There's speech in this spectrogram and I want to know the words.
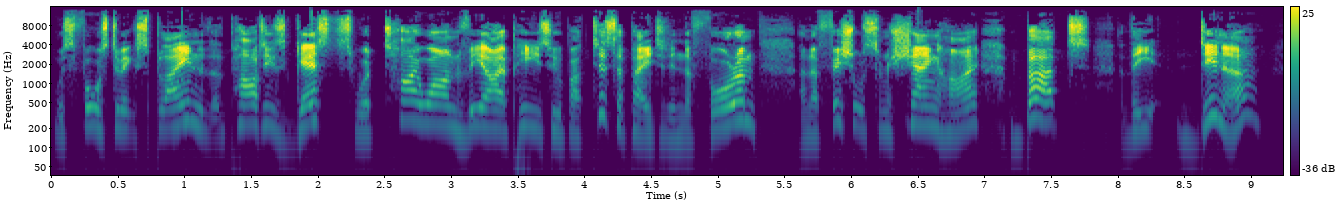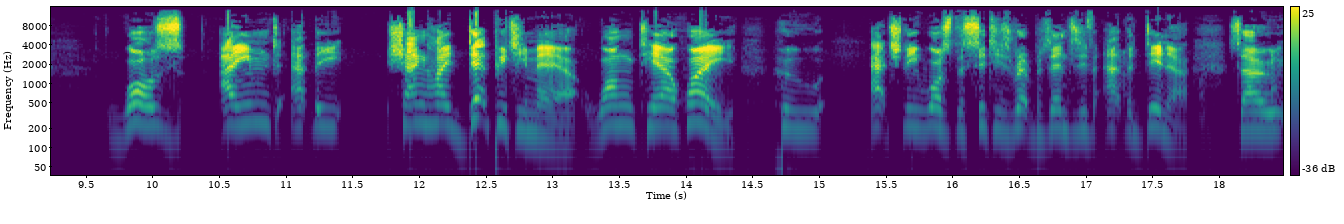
was forced to explain that the party's guests were Taiwan VIPs who participated in the forum and officials from Shanghai, but the dinner was aimed at the Shanghai deputy mayor, Weng Tiehui, who actually was the city's representative at the dinner. So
